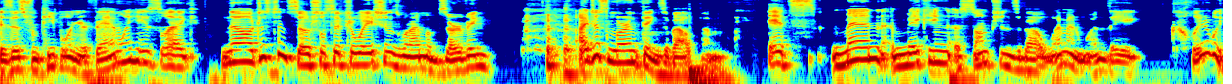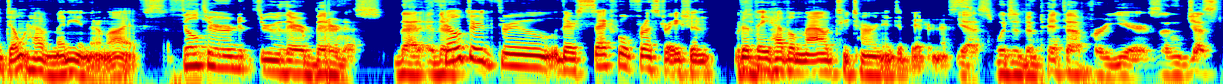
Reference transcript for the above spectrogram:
is this from people in your family? He's like no just in social situations when i'm observing. I just learn things about them. It's men making assumptions about women when they clearly don't have many in their lives. Filtered through their bitterness that filtered through their sexual frustration that they have allowed to turn into bitterness. Yes, which has been pent up for years and just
